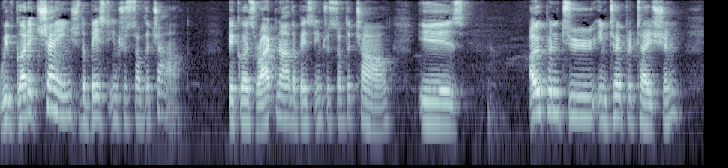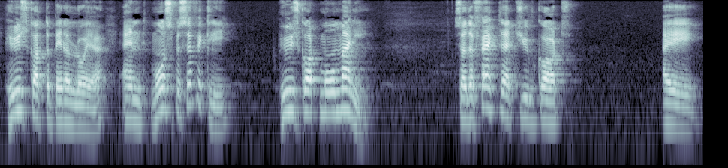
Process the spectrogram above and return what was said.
We've got to change the best interest of the child. Because right now the best interest of the child is open to interpretation. Who's got the better lawyer? And more specifically, who's got more money? So the fact that you've got a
